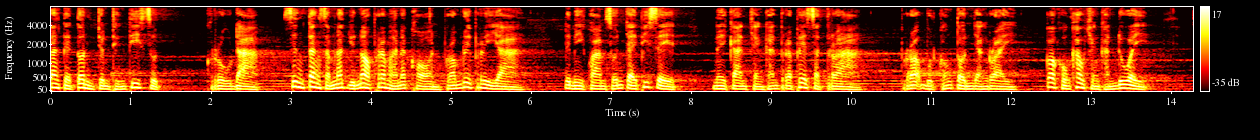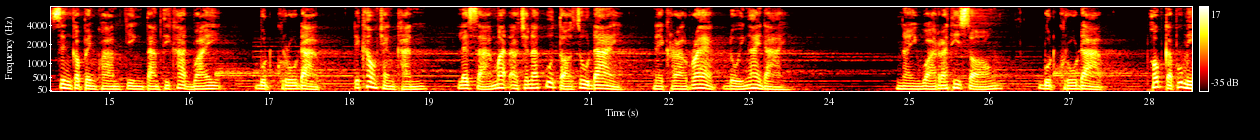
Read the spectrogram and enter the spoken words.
ตั้งแต่ต้นจนถึงที่สุด ครูดาบซึ่งตั้งสำนักอยู่นอกพระมหานครพร้อมด้วยภริยา ได้มีความสนใจพิเศษในการแข่งขันประเภทสัตรา เพราะบุตรของตนอย่างไรก็คงเข้าแข่งขันด้วย ซึ่งก็เป็นความจริงตามที่คาดไว้ บุตรครูดาบได้เข้าแข่งขัน และสามารถเอาชนะคู่ต่อสู้ได้ ในคราวแรกโดยง่ายดาย ในวาระที่สองบุตรครูดาบ พบกับผู้มี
